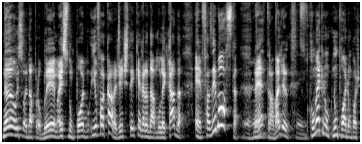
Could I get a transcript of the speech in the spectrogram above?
Não, isso vai dar problema, isso não pode. E eu falo, cara, a gente tem que agradar a molecada, é fazer bosta, né? Trabalha. Como é que não, não pode, não pode?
